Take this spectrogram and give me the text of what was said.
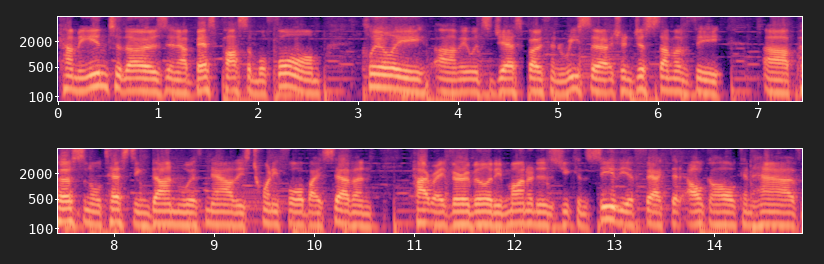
coming into those in our best possible form, clearly um, it would suggest both in research and just some of the uh, personal testing done with now these 24 by 7 heart rate variability monitors, you can see the effect that alcohol can have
